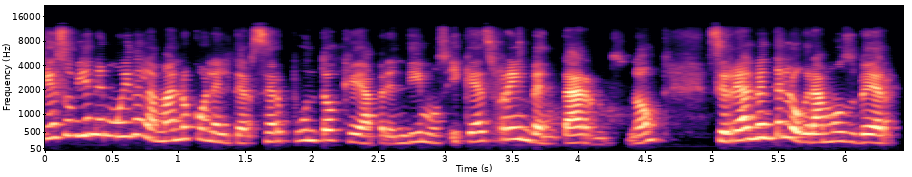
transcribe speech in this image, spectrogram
que eso viene muy de la mano con el tercer punto que aprendimos y que es reinventarnos, ¿no? Si realmente logramos ver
